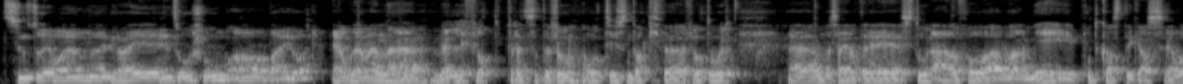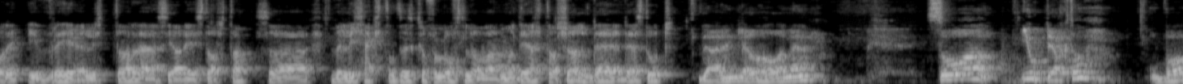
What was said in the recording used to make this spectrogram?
Syns du det var en eh, grei introduksjon av deg, i år? Ja, det var en uh, veldig flott presentasjon, og tusen takk for flotte ord. Jeg vil si at Det er stor ære å få være med i podkasten deres. Jeg har vært ivrig lytter siden de starta. Så veldig kjekt at jeg skal få lov til å være med og delta sjøl. Det, det, er stort. Det er en glede å ha deg med. Så hjortejakta, hva,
